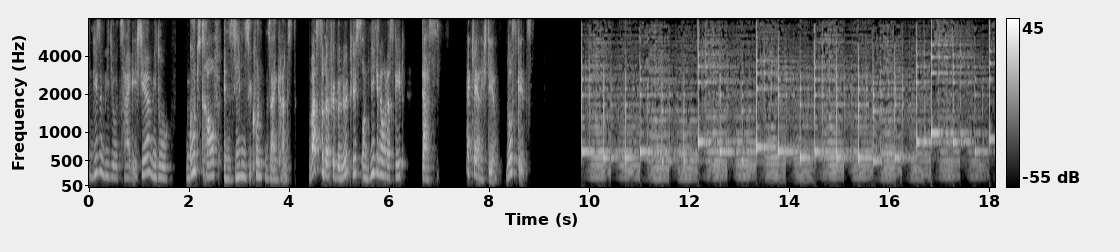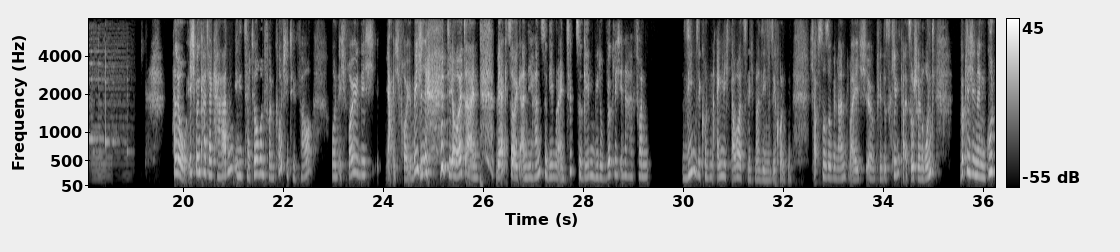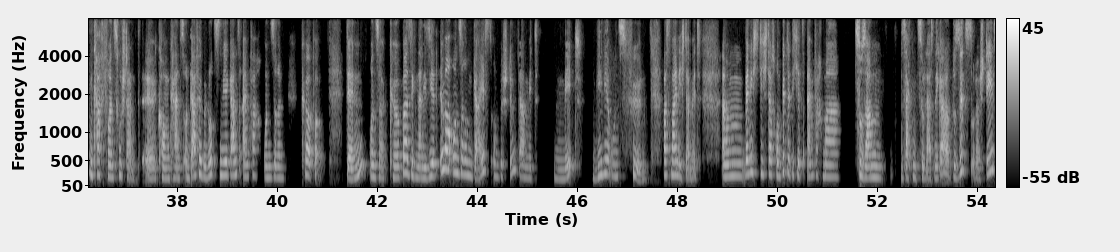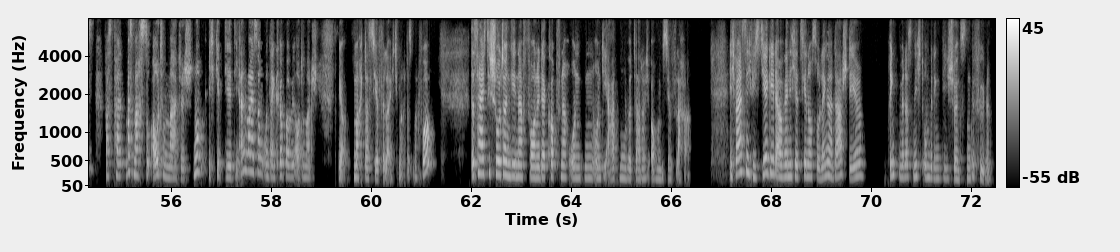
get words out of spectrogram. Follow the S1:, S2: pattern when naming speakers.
S1: In diesem Video zeige ich dir, wie du gut drauf in sieben Sekunden sein kannst. Was du dafür benötigst und wie genau das geht, das erkläre ich dir. Los geht's. Hallo, ich bin Katja Kaden, Initiatorin von Coachy TV und ich freue dich, ja, ich freue mich, dir heute ein Werkzeug an die Hand zu geben und einen Tipp zu geben, wie du wirklich innerhalb von sieben Sekunden, eigentlich dauert es nicht mal sieben Sekunden. Ich habe es nur so genannt, weil ich äh, finde, es klingt halt so schön rund, wirklich in einen guten, kraftvollen Zustand äh, kommen kannst. Und dafür benutzen wir ganz einfach unseren Körper. Denn unser Körper signalisiert immer unserem Geist und bestimmt damit mit, wie wir uns fühlen. Was meine ich damit? Ähm, wenn ich dich darum bitte, dich jetzt einfach mal zusammensacken zu lassen. Egal, ob du sitzt oder stehst, was, was machst du automatisch? Nur ich gebe dir die Anweisung und dein Körper will automatisch, ja, mach das hier vielleicht, ich mach das mal vor. Das heißt, die Schultern gehen nach vorne, der Kopf nach unten und die Atmung wird dadurch auch ein bisschen flacher. Ich weiß nicht, wie es dir geht, aber wenn ich jetzt hier noch so länger dastehe, bringt mir das nicht unbedingt die schönsten Gefühle.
